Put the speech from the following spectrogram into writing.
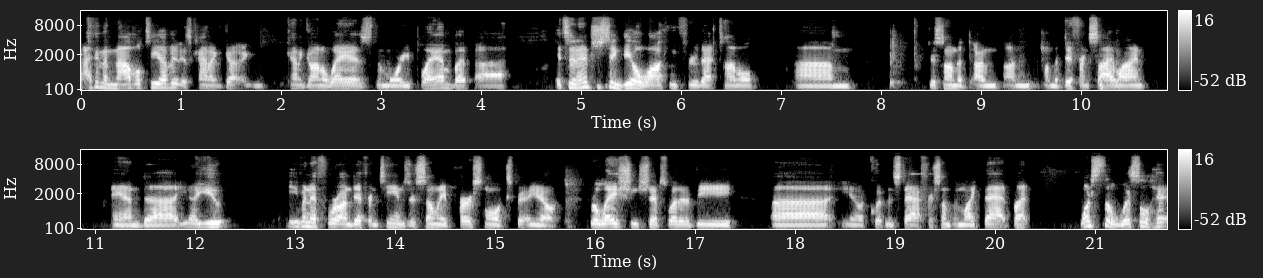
I think the novelty of it is kind of kind of gone away as the more you play them. But uh, it's an interesting deal walking through that tunnel, um, just on the on, on on the different sideline, and uh, you know you even if we're on different teams, there's so many personal, experience, you know, relationships, whether it be, uh, you know, equipment staff or something like that. But once the whistle hit,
